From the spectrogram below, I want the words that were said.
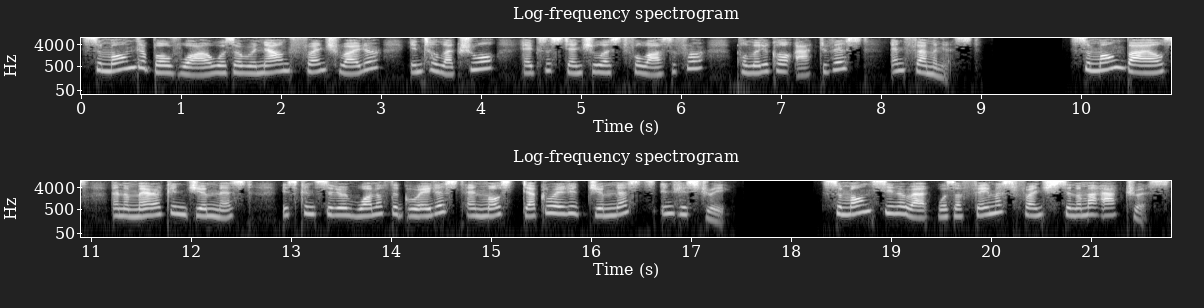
Simone de Beauvoir was a renowned French writer, intellectual, existentialist philosopher, political activist, and feminist. Simone Biles, an American gymnast, is considered one of the greatest and most decorated gymnasts in history. Simone Signoret was a famous French cinema actress.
